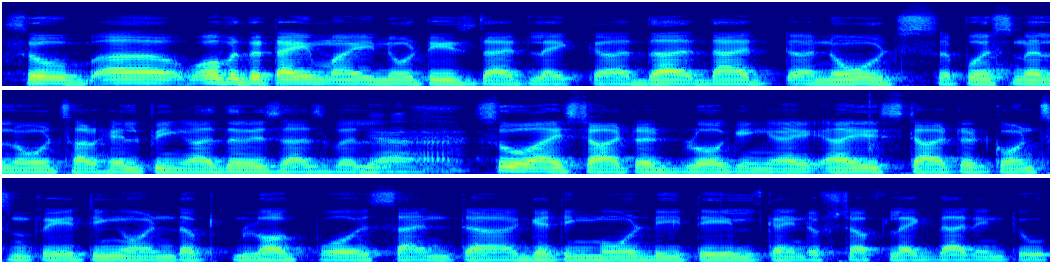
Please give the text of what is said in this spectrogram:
So uh, over the time, I noticed that like uh, that that uh, notes, uh, personal notes, are helping others as well. Yeah. So I started blogging. I, I started concentrating on the blog posts and uh, getting more detailed kind of stuff like that into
